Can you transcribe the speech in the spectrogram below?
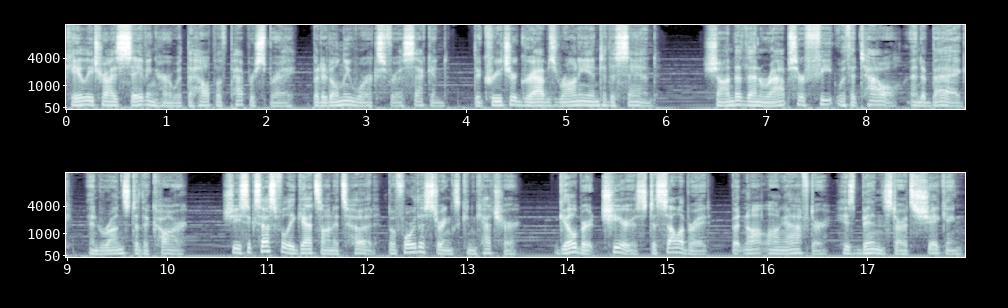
Kaylee tries saving her with the help of pepper spray, but it only works for a second. The creature grabs Ronnie into the sand. Shonda then wraps her feet with a towel and a bag and runs to the car. She successfully gets on its hood before the strings can catch her. Gilbert cheers to celebrate, but not long after, his bin starts shaking.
